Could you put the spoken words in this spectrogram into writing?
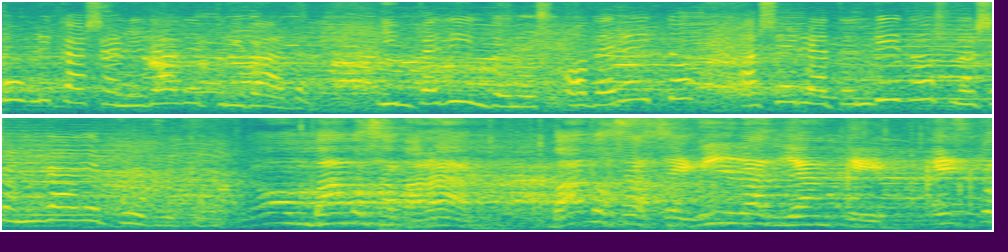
pública á sanidade privada, impedíndonos o dereito a ser atendidos na sanidade pública. Non vamos a parar, vamos a seguir adiante. Esto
